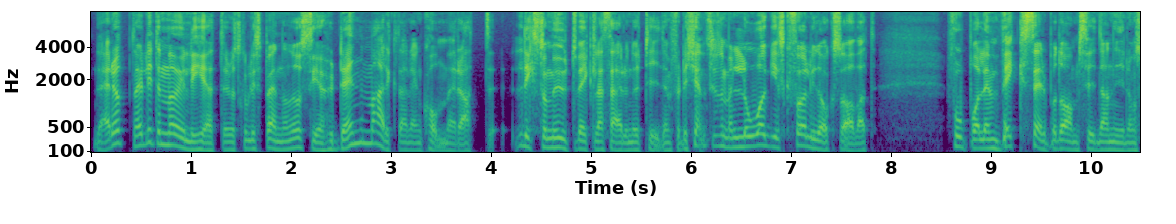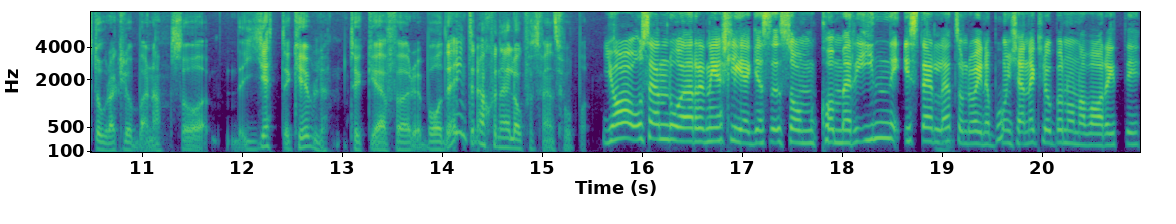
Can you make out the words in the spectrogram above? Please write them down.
Det här öppnar lite möjligheter och det ska bli spännande att se hur den marknaden kommer att liksom utvecklas här under tiden, för det känns ju som en logisk följd också av att fotbollen växer på damsidan i de stora klubbarna. Så det är jättekul tycker jag för både internationell och för svensk fotboll. Ja, och sen då René Schleges som kommer in istället, som du var inne på, hon känner klubben, hon har varit i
